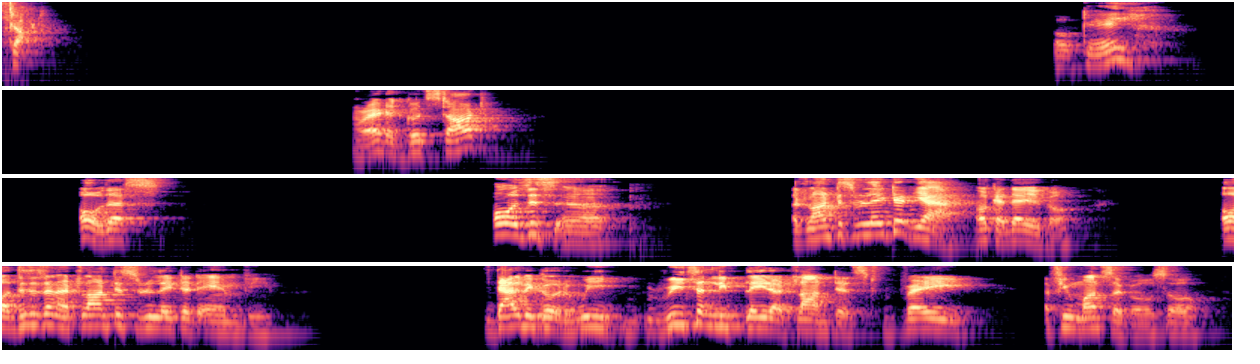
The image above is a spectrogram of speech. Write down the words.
start Okay. All right, a good start. Oh, that's. Oh, is this uh, Atlantis related? Yeah. Okay, there you go. Oh, this is an Atlantis related AMV. That'll be good. We recently played Atlantis very a few months ago, so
